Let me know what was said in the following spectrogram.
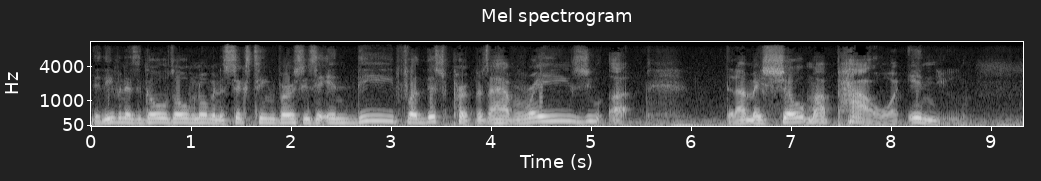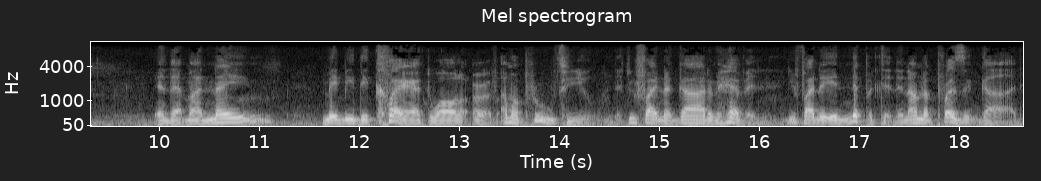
That even as it goes over and over in the 16th verse, he said, Indeed, for this purpose I have raised you up, that I may show my power in you, and that my name may be declared through all the earth. I'm going to prove to you that you're fighting a God of heaven. You fight the omnipotent, and I'm the present God.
